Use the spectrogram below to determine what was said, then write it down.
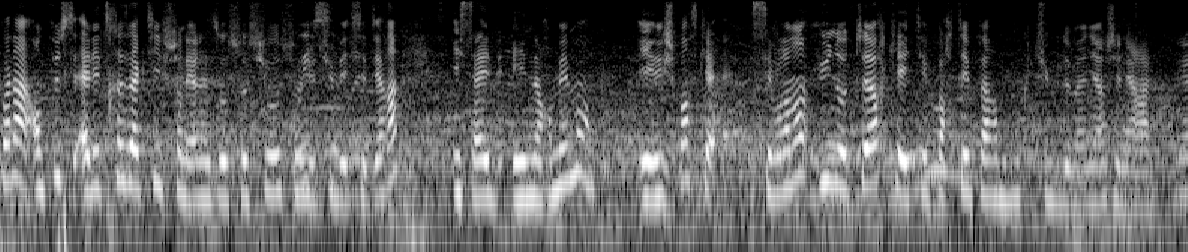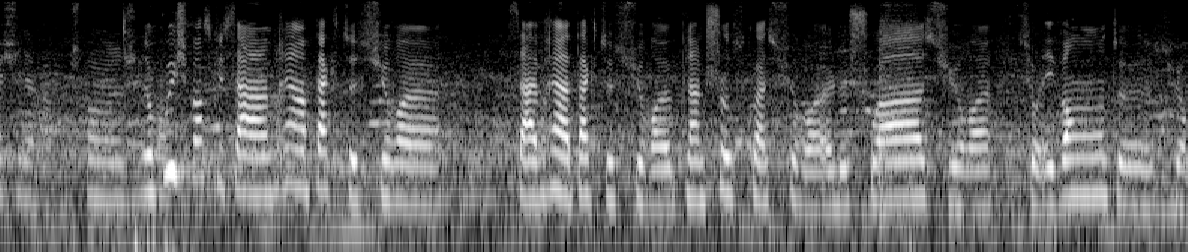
voilà, en plus, elle est très active sur les réseaux sociaux, sur Oui, YouTube, etc. Et ça aide énormément. Et je pense que c'est vraiment une auteure qui a été portée par Booktube de manière générale. Ouais, je suis d'accord. Je Donc oui, je pense que ça a un vrai impact sur, euh, ça a un vrai impact sur euh, plein de choses, quoi, sur euh, le choix, sur, sur les ventes, sur,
